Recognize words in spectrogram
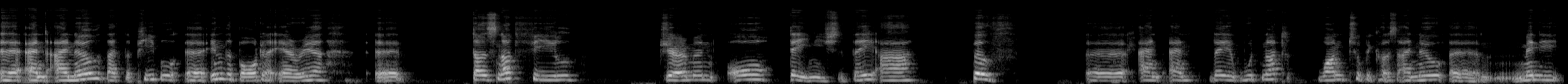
Uh, and I know that the people uh, in the border area uh, does not feel German or Danish. They are both, uh, and and they would not want to because I know um, many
